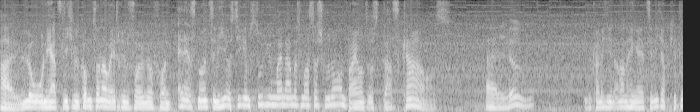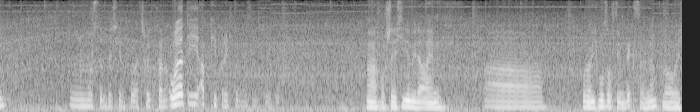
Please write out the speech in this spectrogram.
Hallo und herzlich willkommen zu einer weiteren Folge von LS19 hier aus TGM Studio. Mein Name ist Master Schröder und bei uns ist das Chaos. Hallo. Also kann ich den anderen Hänger jetzt hier nicht abkippen? Du musst ein bisschen vor zurückfahren. Oder die Abkipprichtung ist nicht richtig. Ah, wo stelle ich hier wieder ein? Äh, Oder ich muss auf den wechseln, ne? Glaube ich.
